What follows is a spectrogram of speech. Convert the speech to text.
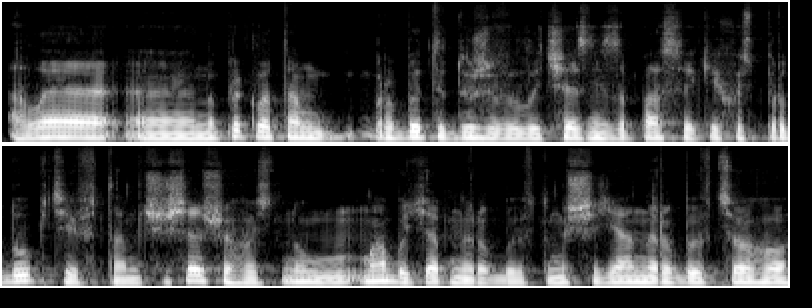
Але, е, наприклад, там робити дуже величезні запаси якихось продуктів там чи ще чогось, ну, мабуть, я б не робив, тому що я не робив цього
